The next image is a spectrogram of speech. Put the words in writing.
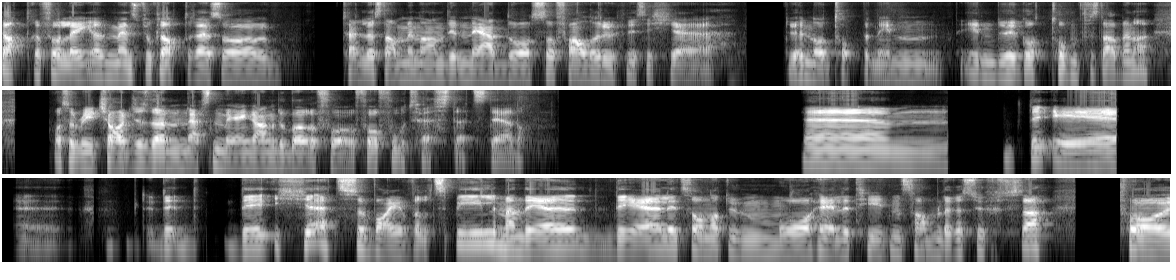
klatrer for lenge Mens du klatrer, så teller staminaen din ned, og så faller du hvis ikke du har nådd toppen innen, innen du har gått tom for stamina. Og så recharges den nesten med en gang du bare får, får fotfeste et sted. da. Um, det er eh, det, det er ikke et survival-spill, men det er, det er litt sånn at du må hele tiden samle ressurser for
